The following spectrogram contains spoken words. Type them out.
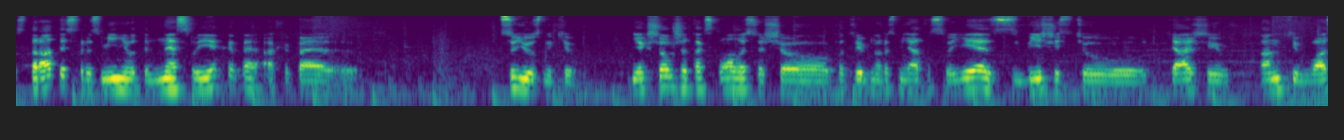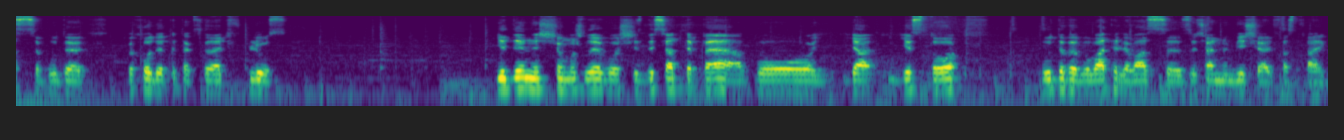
старатись розмінювати не своє ХП, а ХП е, союзників. Якщо вже так склалося, що потрібно розміняти своє, з більшістю тяжів танків у вас це буде виходити, так сказати, в плюс. Єдине, що можливо 60 ТП або Є100 буде вибивати для вас е, звичайно більше Альфа Страйк.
